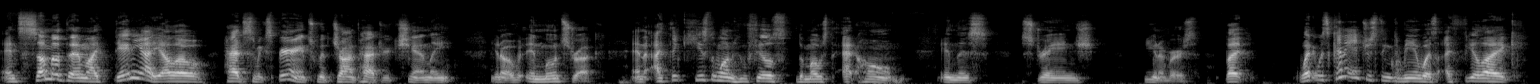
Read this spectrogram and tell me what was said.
and some of them like danny aiello had some experience with john patrick shanley you know in moonstruck. And i think he's the one who feels the most at home in this strange universe. But what was kind of interesting to me was i feel like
